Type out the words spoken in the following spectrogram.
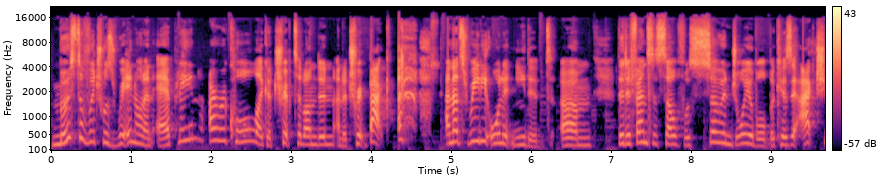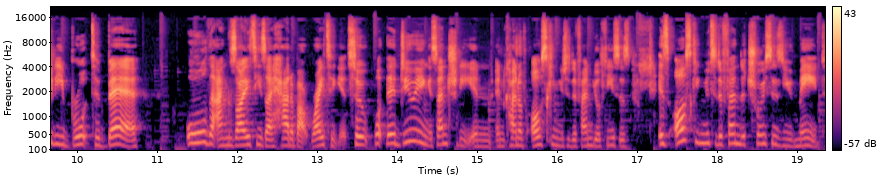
most of which was written on an airplane, I recall, like a trip to London and a trip back. and that's really all it needed. Um, the defense itself was so enjoyable because it actually brought to bear all the anxieties I had about writing it. So, what they're doing essentially in, in kind of asking you to defend your thesis is asking you to defend the choices you've made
